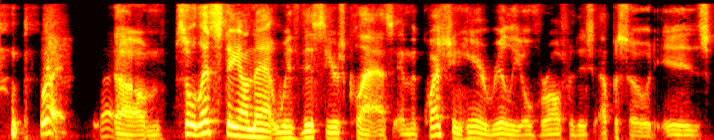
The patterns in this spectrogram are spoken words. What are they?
right. Right. Um, so let's stay on that with this year's class. And the question here, really, overall for this episode is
